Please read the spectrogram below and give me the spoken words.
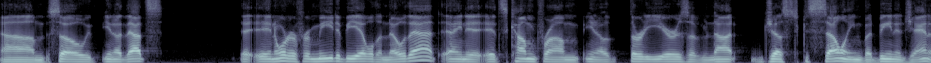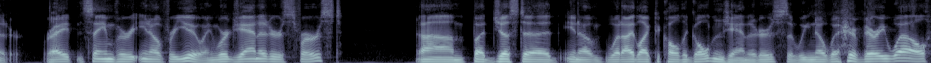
Um, so, you know, that's in order for me to be able to know that. I mean, it, it's come from you know 30 years of not just selling, but being a janitor, right? Same for you know for you, I and we're janitors first. Um, but just uh, you know what I like to call the golden janitors, that we know very well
